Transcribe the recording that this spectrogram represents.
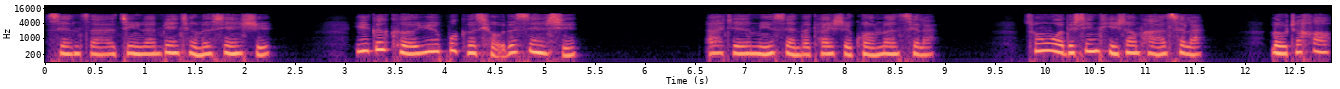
现在竟然变成了现实，一个可遇不可求的现实。阿珍明显的开始狂乱起来，从我的身体上爬起来，搂着浩。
